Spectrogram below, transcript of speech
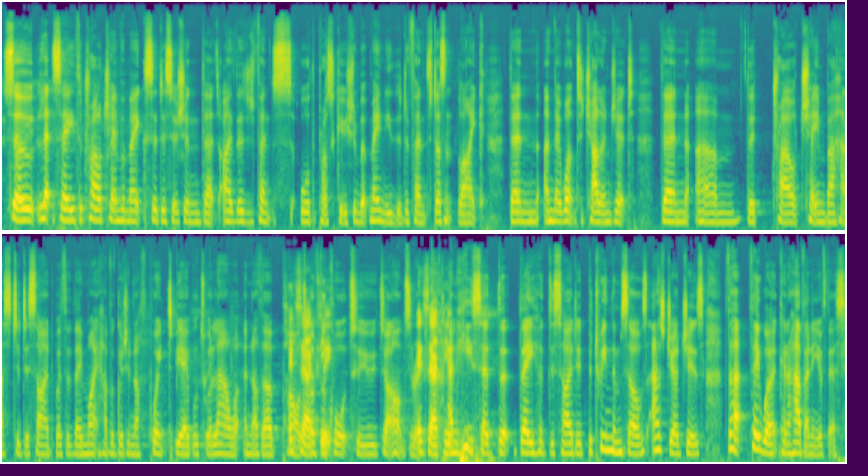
So let's say the trial chamber makes a decision that either the defence or the prosecution, but mainly the defence, doesn't like, then and they want to challenge it, then um, the trial chamber has to decide whether they might have a good enough point to be able to allow another part of the court to, to answer it. Exactly. And he said that they had decided between themselves as judges that they weren't going to have any of this.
